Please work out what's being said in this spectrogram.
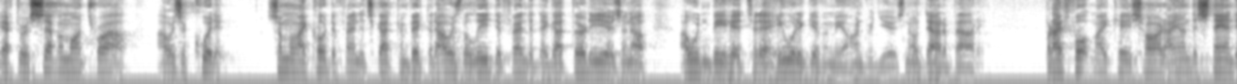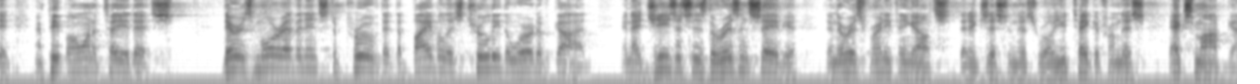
After a seven month trial, I was acquitted. Some of my co defendants got convicted. I was the lead defendant. They got 30 years and up. I wouldn't be here today. He would have given me 100 years, no doubt about it. But I fought my case hard. I understand it. And people, I want to tell you this there is more evidence to prove that the Bible is truly the Word of God and that Jesus is the risen Savior than there is for anything else that exists in this world. You take it from this ex mob guy.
